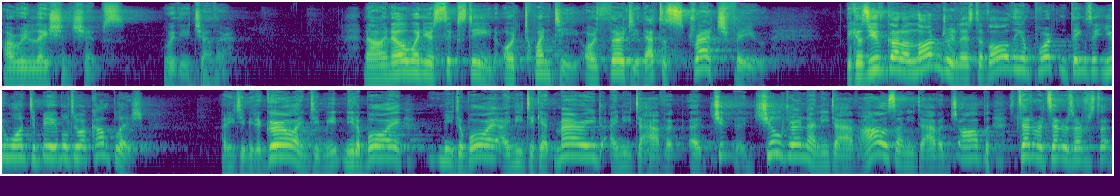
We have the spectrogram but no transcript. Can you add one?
our relationships with each other. Now, I know when you're 16 or 20 or 30, that's a stretch for you because you've got a laundry list of all the important things that you want to be able to accomplish. I need to meet a girl, I need to meet, meet a boy, meet a boy, I need to get married, I need to have a, a ch- children, I need to have a house, I need to have a job, etc., etc., etc.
